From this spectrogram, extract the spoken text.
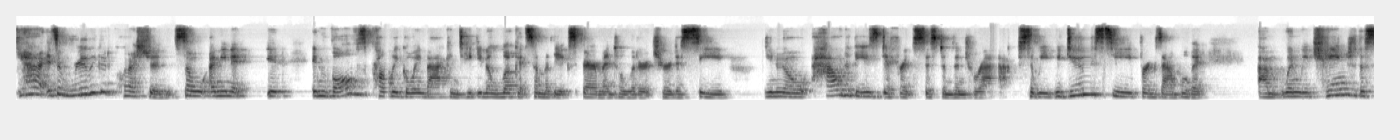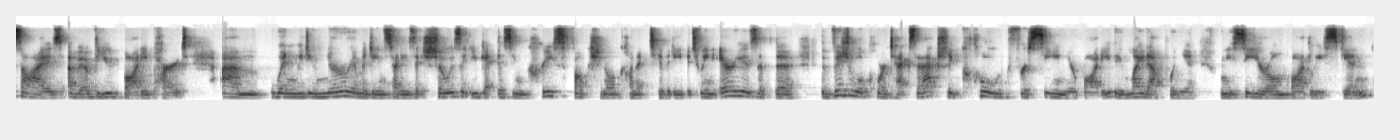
Yeah, it's a really good question. So, I mean, it it involves probably going back and taking a look at some of the experimental literature to see, you know, how do these different systems interact. So, we we do see, for example, that um, when we change the size of a viewed body part, um, when we do neuroimaging studies, it shows that you get this increased functional connectivity between areas of the, the visual cortex that actually code for seeing your body. They light up when you when you see your own bodily skin,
